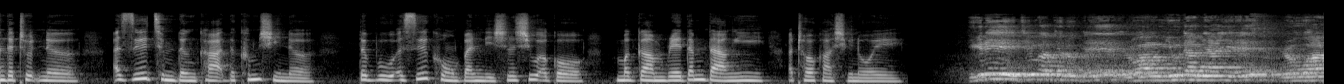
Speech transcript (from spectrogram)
ရှန်အရမ်ဒစီဒဖတ်ရာဝဲမထူရီအကျူရတ်ဝဲဝါဘူးအာ สันตทุดเนอအစည်းချင်ဒန်ခါဒခုမ်ရှိနတဘူအစည်းခုံပန်နီရှလရှုအကောမကမ်ရေဒမ်တာငီအထောခါရှိနိုအေ ဒီကနေ့ကျင်းပပြုလုပ်တဲ့ရဝမ်မြူတာများရဲ့ရဝမ်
